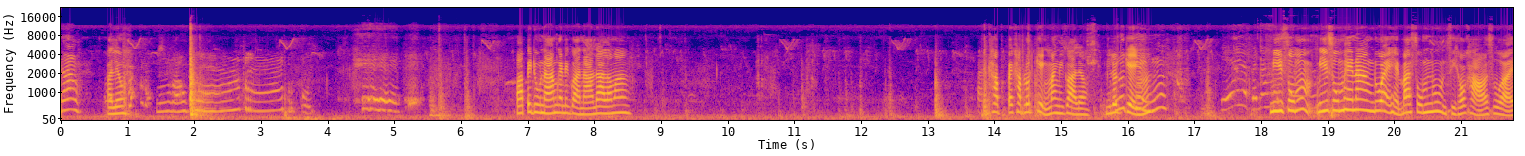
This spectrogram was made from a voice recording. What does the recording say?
พร้อมยังไปเร็วหนึ่งสองสามป้าไปดูน้ำกันดีกว่าน้ำได้แล้วมั้งไปขับไปขับรถเก่งมั่งดีกว่าเร็วมีรถเก่ง มีซุ้มมีซุ้มให้นั่งด้วยเห็นป่ะซุ้มนู่นสีขาวๆอะสวย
